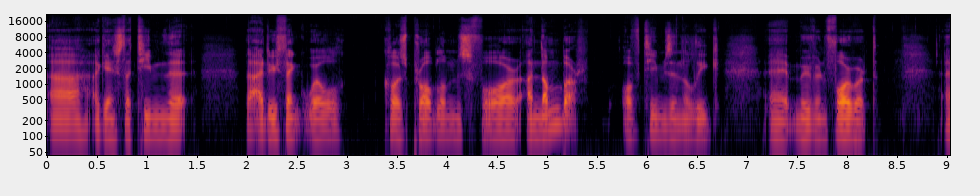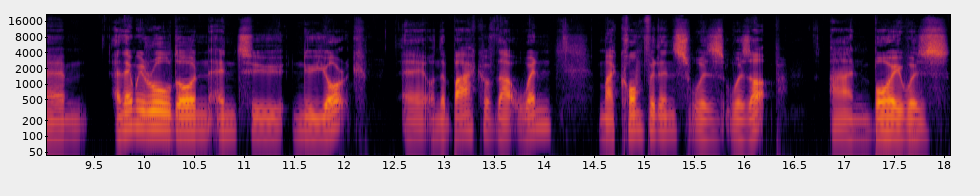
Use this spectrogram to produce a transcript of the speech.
uh, against a team that that I do think will cause problems for a number of teams in the league uh, moving forward. Um, and then we rolled on into New York uh, on the back of that win. My confidence was was up, and boy was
